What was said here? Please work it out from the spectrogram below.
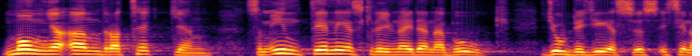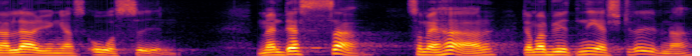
Många andra tecken som inte är nedskrivna i denna bok gjorde Jesus i sina lärjungars åsyn. Men dessa som är här, de har blivit nedskrivna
